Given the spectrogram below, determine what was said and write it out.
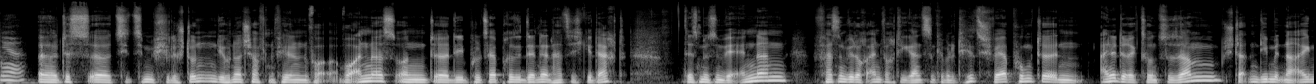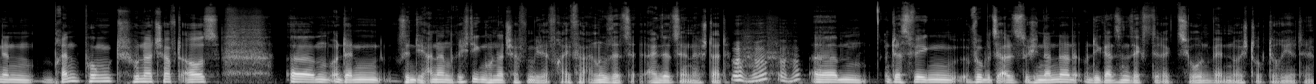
Ja. Äh, das äh, zieht ziemlich viele Stunden. Die Hundertschaften fehlen wo, woanders und äh, die Polizeipräsidentin hat sich gedacht, das müssen wir ändern. Fassen wir doch einfach die ganzen Kriminalitätsschwerpunkte in eine Direktion zusammen, statten die mit einer eigenen Brennpunkt Hundertschaft aus. Ähm, und dann sind die anderen richtigen Hundertschaften wieder frei für andere Sätze, Einsätze in der Stadt. Mhm, mh. ähm, und deswegen wirbelt sie alles durcheinander und die ganzen sechs Direktionen werden neu strukturiert. Ja.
